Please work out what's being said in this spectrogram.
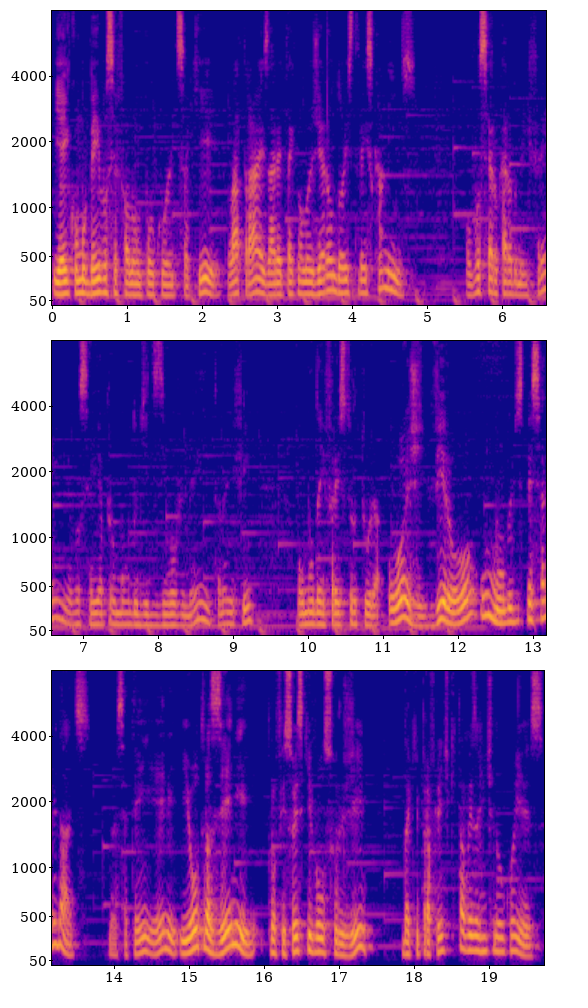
E aí, como bem você falou um pouco antes aqui, lá atrás, a área de tecnologia eram dois, três caminhos. Ou você era o cara do mainframe, ou você ia para o mundo de desenvolvimento, né? enfim, o mundo da infraestrutura. Hoje virou um mundo de especialidades. Né? Você tem N e outras N profissões que vão surgir daqui para frente que talvez a gente não conheça.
